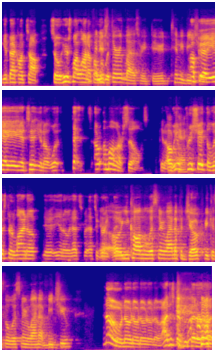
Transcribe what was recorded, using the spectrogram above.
get back on top. So here's my You lineup. I finished with third last week, dude. Timmy beat you. Okay, yeah, yeah, yeah. T- you know, what- that's among ourselves. You know, we appreciate the listener lineup. You know, that's that's a great Oh, thing. you calling the listener lineup a joke because the listener lineup beat you? No, no, no, no, no, no. I just got to be better. I,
